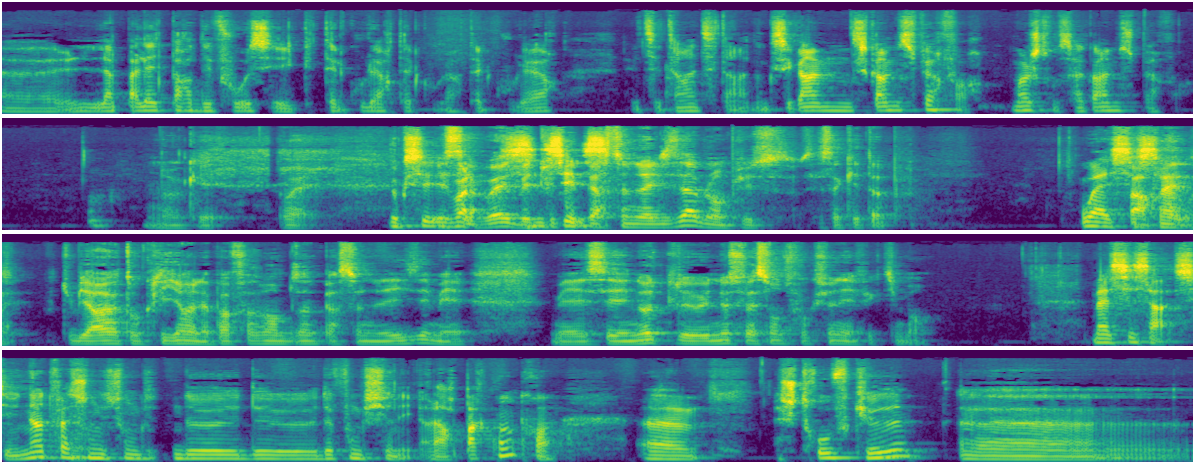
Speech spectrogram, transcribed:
Euh, la palette par défaut, c'est telle couleur, telle couleur, telle couleur, etc., etc. Donc c'est quand même, c'est quand même super fort. Moi, je trouve ça quand même super fort. Ok, ouais. Donc c'est, voilà, ouais, tout est personnalisable en plus. C'est ça qui est top. Ouais, c'est ça. Tu diras ton client, il n'a pas forcément besoin de personnaliser, mais mais c'est une autre, une autre façon de fonctionner effectivement. Ben c'est ça, c'est une autre façon de, de, de, fonctionner. Alors par contre, euh, je trouve que euh,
